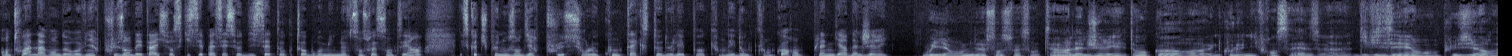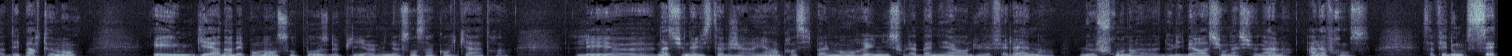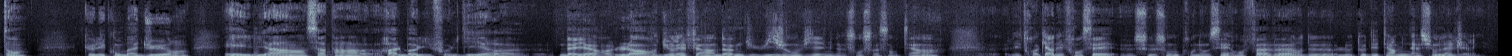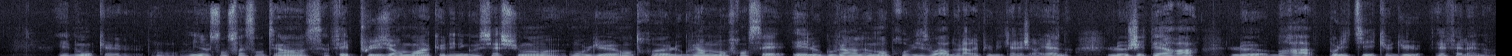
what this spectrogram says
Antoine, avant de revenir plus en détail sur ce qui s'est passé ce 17 octobre 1961, est-ce que tu peux nous en dire plus sur le contexte de l'époque? On est donc encore en pleine guerre d'Algérie. Oui, en 1961, l'Algérie est encore euh, une colonie française, euh, divisée en plusieurs départements, et une guerre d'indépendance oppose depuis 1954 euh, les nationalistes algériens, principalement réunis sous la bannière du FLN, le Front de libération nationale, à la France. Ça fait donc sept ans que les combats durent et il y a un certain euh, ras-le-bol, il faut le dire. D'ailleurs, lors du référendum du 8 janvier 1961, euh, les trois quarts des Français euh, se sont prononcés en faveur de l'autodétermination de l'Algérie. Et donc, en 1961, ça fait plusieurs mois que des négociations ont lieu entre le gouvernement français et le gouvernement provisoire de la République algérienne, le GPRA, le bras politique du FLN.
